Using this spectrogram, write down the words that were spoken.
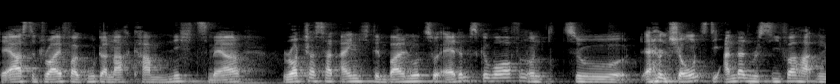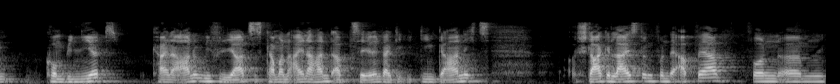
der erste Drive war gut, danach kam nichts mehr. Rogers hat eigentlich den Ball nur zu Adams geworfen und zu Aaron Jones. Die anderen Receiver hatten kombiniert, keine Ahnung wie viele Yards, das kann man einer Hand abzählen, da ging gar nichts. Starke Leistung von der Abwehr von ähm,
